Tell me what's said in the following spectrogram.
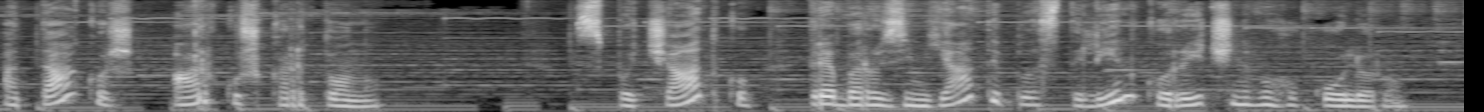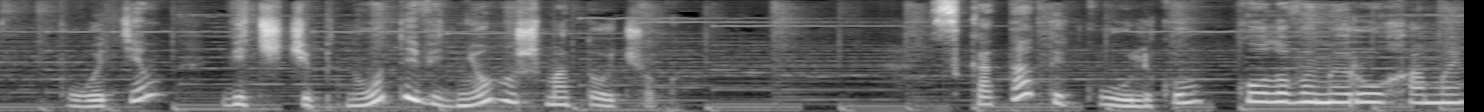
а також аркуш картону. Спочатку треба розім'яти пластилін коричневого кольору, потім відщипнути від нього шматочок, скатати кульку коловими рухами,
